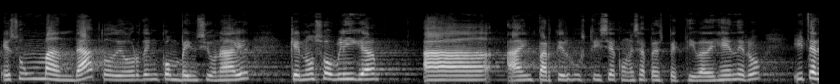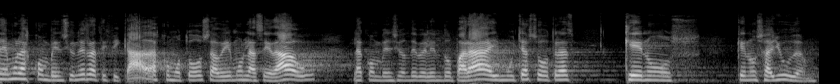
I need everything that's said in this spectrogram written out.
es un mandato de orden convencional que nos obliga a, impartir justicia con esa perspectiva de género y tenemos las convenciones ratificadas, como todos sabemos, la CEDAW, la Convención de Belén do Pará y muchas otras que nos, que nos ayudan.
